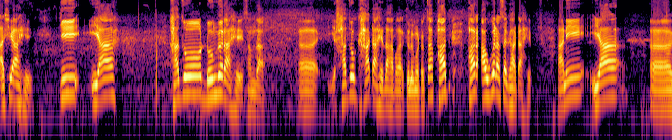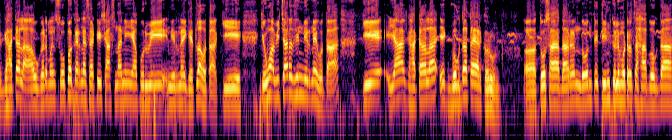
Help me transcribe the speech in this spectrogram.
अशी आहे की या हा जो डोंगर आहे समजा हा जो घाट आहे दहा बारा किलोमीटरचा फार फार अवघड असा घाट आहे. आणि या घाटाला अवघड म्हणजे सोपं करण्यासाठी शासनाने यापूर्वी निर्णय घेतला होता की किंवा विचाराधीन निर्णय होता की या घाटाला एक बोगदा तयार करून तो साधारण दोन ते तीन किलोमीटरचा हा बोगदा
